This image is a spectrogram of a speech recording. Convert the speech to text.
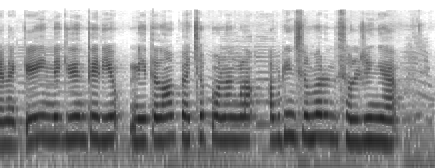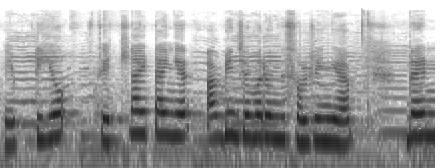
எனக்கு இன்றைக்கி தான் தெரியும். நேற்று தான் பேச்சப் போனாங்களாம் அப்படின்ற மாதிரி வந்து சொல்கிறீங்க எப்படியோ செட்டில் ஆயிட்டாங்க அப்படின்ற மாதிரி வந்து சொல்கிறீங்க தென்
